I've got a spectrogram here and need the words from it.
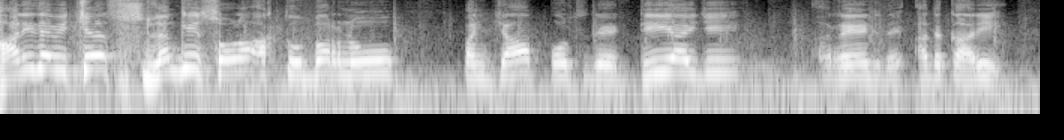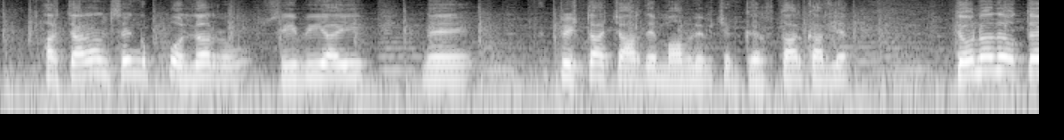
ਹਾਲ ਹੀ ਦੇ ਵਿੱਚ ਲੰਘੀ 16 ਅਕਤੂਬਰ ਨੂੰ ਪੰਜਾਬ ਪੁਲਿਸ ਦੇ ਡੀਆਈਜੀ ਰੇਂਜ ਦੇ ਅਧਿਕਾਰੀ ਹਰਚਰਨ ਸਿੰਘ ਭੁੱਲਰ ਨੂੰ ਸੀਬੀਆਈ ਨੇ ਭ੍ਰਿਸ਼ਟਾਚਾਰ ਦੇ ਮਾਮਲੇ ਵਿੱਚ ਗ੍ਰਿਫਤਾਰ ਕਰ ਲਿਆ ਤੇ ਉਹਨਾਂ ਦੇ ਉੱਤੇ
